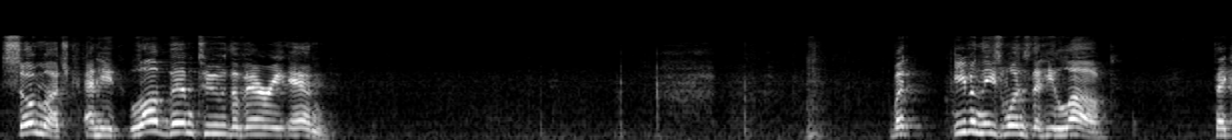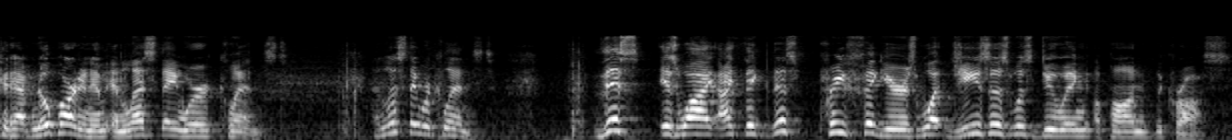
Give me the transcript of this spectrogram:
so much, and he loved them to the very end. But even these ones that he loved, they could have no part in him unless they were cleansed. Unless they were cleansed. This is why I think this prefigures what Jesus was doing upon the cross.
